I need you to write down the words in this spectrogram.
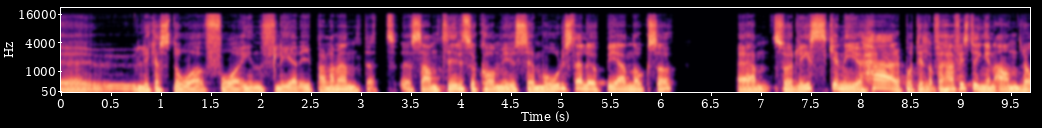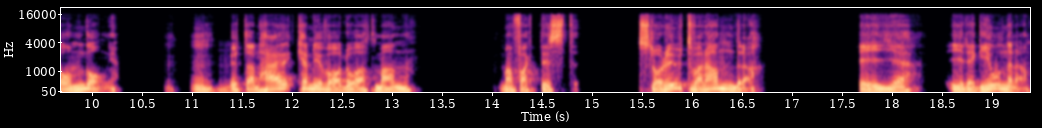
Eh, och lyckas då få in fler i parlamentet. Samtidigt så kommer ju Semur ställa upp igen också. Um, så risken är ju här, på för här finns det ingen andra omgång. Mm. Utan här kan det ju vara då att man, man faktiskt slår ut varandra i, i regionerna.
